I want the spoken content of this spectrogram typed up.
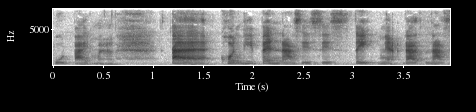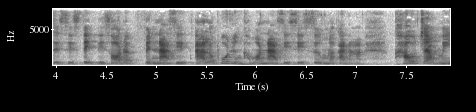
พูดไปนะคะแต่คนที่เป็น narcissistic เนี่ย narcissistic disorder เป็น narciss เราพูดถึงคำว่า narcissism แล้วกันนะคะเขาจะไม่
